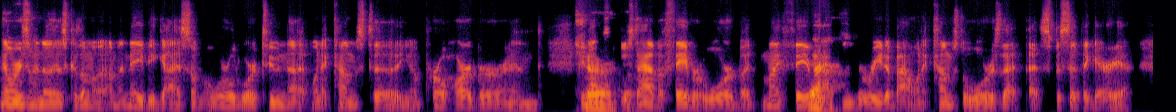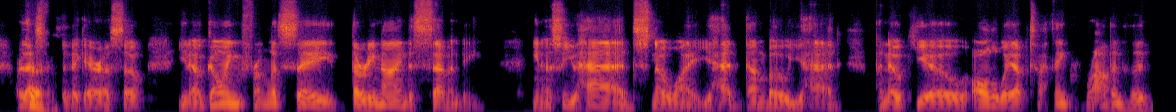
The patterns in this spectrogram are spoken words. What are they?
the only reason I know this is because I'm a, I'm a Navy guy, so I'm a World War II nut when it comes to you know Pearl Harbor, and you're not supposed to have a favorite war, but my favorite yeah. thing to read about when it comes to war is that that specific area or that sure. specific era. So you know, going from let's say 39 to 70, you know, so you had Snow White, you had Dumbo, you had Pinocchio, all the way up to I think Robin Hood,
